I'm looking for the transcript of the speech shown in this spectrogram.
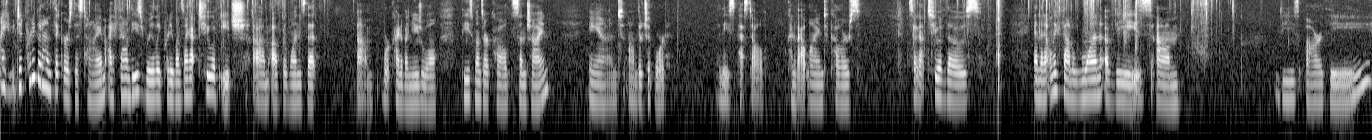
I did pretty good on thickers this time. I found these really pretty ones. And I got two of each um, of the ones that um, were kind of unusual. These ones are called Sunshine and um, they're chipboard in these pastel kind of outlined colors. So I got two of those. And then I only found one of these. Um, these are the...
